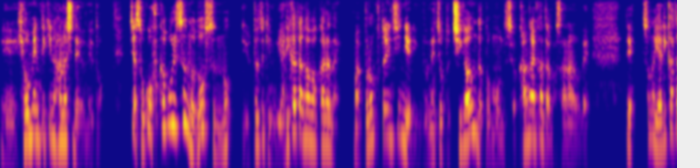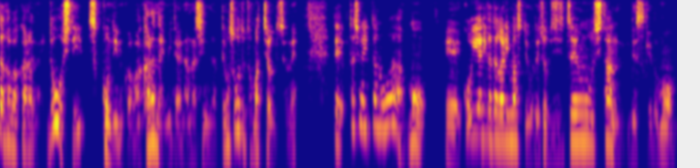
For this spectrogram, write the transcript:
えー、表面的な話だよねと。じゃあそこを深掘りするのどうすんのって言った時のやり方がわからない。まあ、プロンプトエンジニアリングとね、ちょっと違うんだと思うんですよ。考え方の差なので。で、そのやり方がわからない。どうして突っ込んでいいのかわからないみたいな話になっても、そこで止まっちゃうんですよね。で、私が言ったのは、もう、えー、こういうやり方がありますということで、ちょっと実演をしたんですけども、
